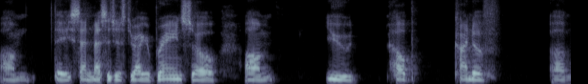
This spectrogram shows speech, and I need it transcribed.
Um, they send messages throughout your brain, so um, you help kind of um,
